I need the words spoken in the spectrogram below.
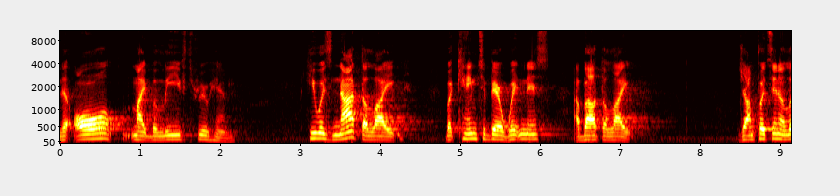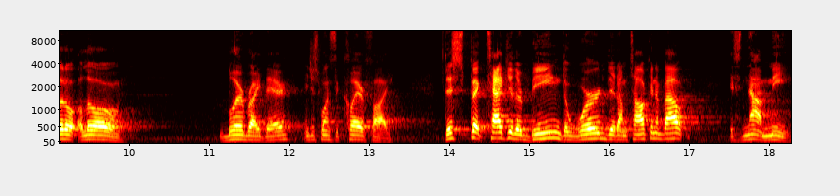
that all might believe through him. He was not the light, but came to bear witness about the light. John puts in a little, a little blurb right there and just wants to clarify. This spectacular being, the word that I'm talking about, is not me.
